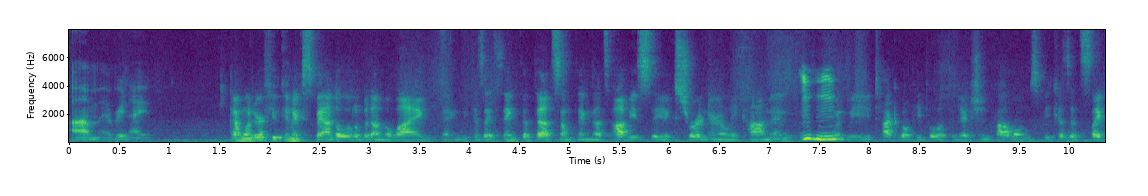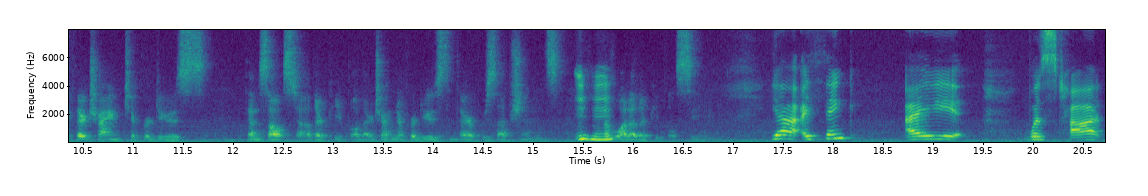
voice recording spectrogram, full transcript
um, every night. I wonder if you can expand a little bit on the lying thing because I think that that's something that's obviously extraordinarily common Mhm. when we talk about people with addiction problems because it's like they're trying to produce themselves to other people. They're trying to produce their perceptions Mm-hmm. of what other people see. Yeah, I think I was taught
